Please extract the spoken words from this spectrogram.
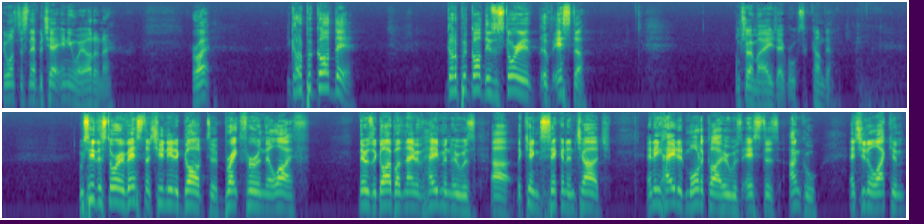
Who wants to snap a chat anyway? I don't know. Right? You got to put God there. You got to put God. There's a story of, of Esther. I'm showing my age, April. So calm down. We see the story of Esther. She needed God to break through in their life there was a guy by the name of Haman who was uh, the king's second in charge. And he hated Mordecai, who was Esther's uncle. And she didn't like him.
